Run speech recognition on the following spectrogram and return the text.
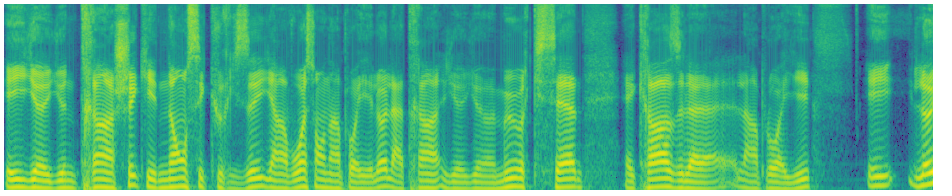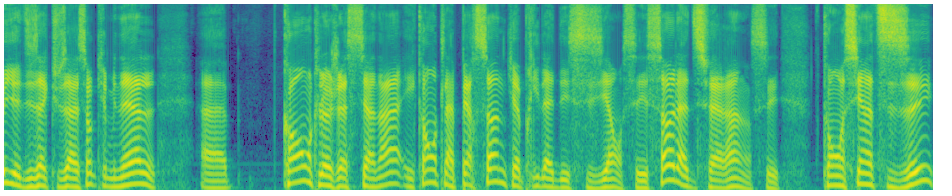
et il y, a, une tranchée qui est non sécurisée. Il envoie son employé là, la il, y a, un mur qui cède, écrase l'employé. et là, il y a des accusations criminelles euh, contre le gestionnaire et contre la personne qui a pris la décision. C'est ça la différence. C'est conscientiser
